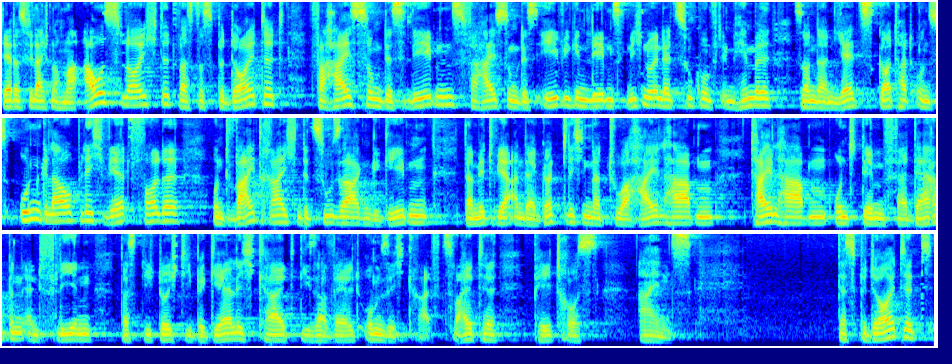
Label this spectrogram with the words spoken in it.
der das vielleicht noch mal ausleuchtet, was das bedeutet, Verheißung des Lebens, Verheißung des ewigen Lebens, nicht nur in der Zukunft im Himmel, sondern jetzt. Gott hat uns unglaublich wertvolle und weitreichende Zusagen gegeben, damit wir an der göttlichen Natur Heil haben teilhaben und dem Verderben entfliehen, das die, durch die Begehrlichkeit dieser Welt um sich greift. 2. Petrus 1. Das bedeutet,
